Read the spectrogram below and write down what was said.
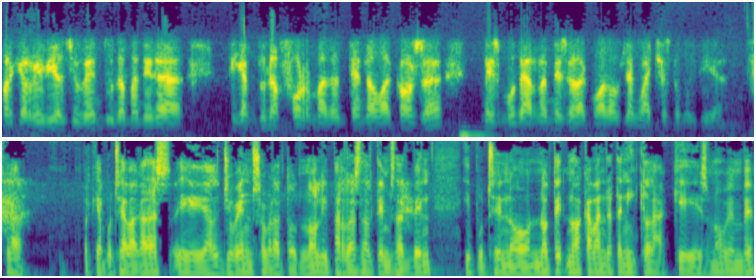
perquè arribi al jovent d'una manera diguem, d'una forma d'entendre la cosa més moderna, més adequada als llenguatges d'avui dia. Clar, perquè potser a vegades eh, el jovent, sobretot, no? li parles del temps d'advent i potser no, no, te, no acaben de tenir clar què és, no? Ben bé?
